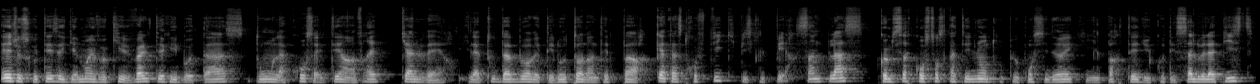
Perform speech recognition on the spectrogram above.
Et je souhaitais également évoquer Valtteri Bottas, dont la course a été un vrai calvaire. Il a tout d'abord été l'auteur d'un départ catastrophique, puisqu'il perd 5 places. Comme circonstance atténuante, on peut considérer qu'il partait du côté sale de la piste,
